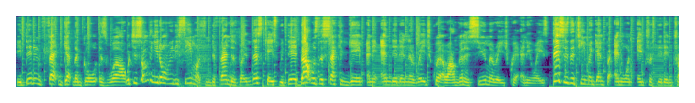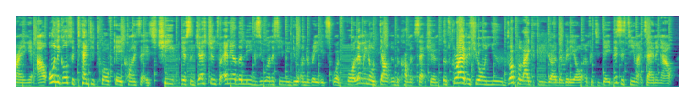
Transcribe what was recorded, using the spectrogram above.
He did in fact get the goal as well, which is something you don't really see much from defenders, but in this case we did. That was the second game and it ended in a rage quit, well I'm going to assume a rage quit anyways. This is the team again for anyone interested in trying it out. Only goes for 10 to 12k coins, that is cheap. If suggestions for any other leagues you want to see me do underrated Squad 4. Let me know down in the comment section. Subscribe if you're new, drop a like if you enjoyed the video, and for today, this is T-Mac signing out.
